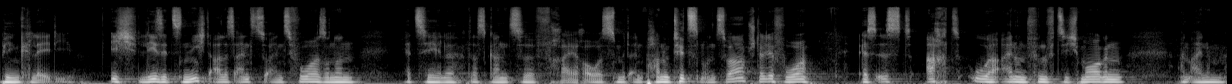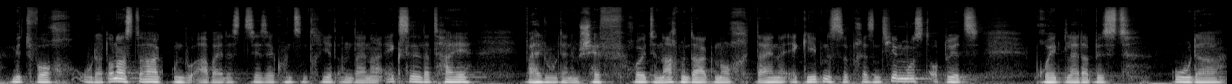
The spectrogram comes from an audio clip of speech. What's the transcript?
Pink Lady. Ich lese jetzt nicht alles eins zu eins vor, sondern erzähle das Ganze frei raus mit ein paar Notizen. Und zwar, stell dir vor, es ist 8.51 Uhr morgen an einem Mittwoch oder Donnerstag und du arbeitest sehr, sehr konzentriert an deiner Excel-Datei, weil du deinem Chef heute Nachmittag noch deine Ergebnisse präsentieren musst, ob du jetzt Projektleiter bist oder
